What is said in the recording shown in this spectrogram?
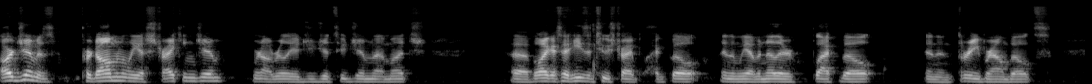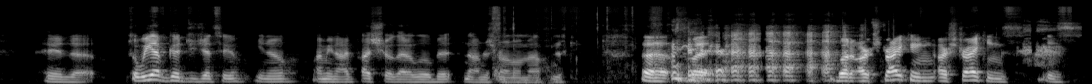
our gym is predominantly a striking gym. We're not really a jujitsu gym that much. Uh, but like I said, he's a two stripe black belt, and then we have another black belt, and then three brown belts, and uh, so we have good jujitsu. You know, I mean, I, I show that a little bit. No, I'm just running my mouth. I'm just kidding. Uh, but but our striking our strikings is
